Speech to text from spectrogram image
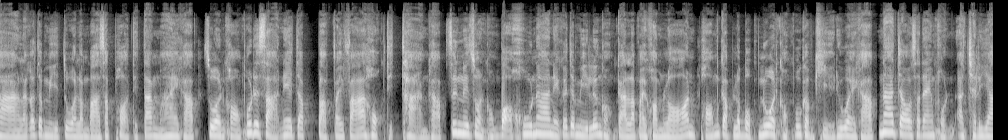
ทาง แล้วก็จะมีตัวลัมบาร์ซัพพอร์ตติดตั้งมาให้ครับ ส่วนของผู้โดยสารเนี่ยจะปรับไฟฟ้า 6 ทิศทางครับ ซึ่งในส่วนของเบาะคู่หน้าเนี่ยก็จะมีเรื่องของการระบายความร้อน พร้อมกับระบบนวดของผู้ขับขี่ด้วยครับ หน้าจอแสดงผลอัจฉริยะ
